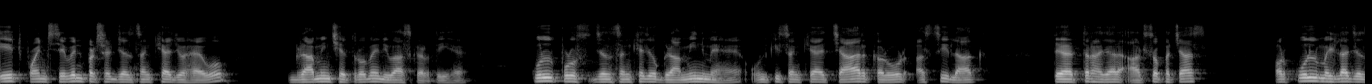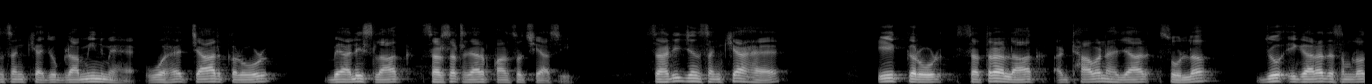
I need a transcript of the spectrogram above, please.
eight point seven percent जनसंख्या जो है, वो ग्रामीण क्षेत्रों में निवास करती है। कुल पुरुष जनसंख्या जो ग्रामीण में है, उनकी संख्या है चार करोड़ अस्सी लाख तिहत्तर हज़ार आठ सौ पचास और कुल महिला जनसंख्या जो ग्रामीण में है, वो है चार करोड़ बयालीस लाख सड़सठ हज़ार पाँच सौ छियासी। शहरी जनसंख्या है एक करोड़ सत्रह लाख अंठावन हज़ार सोलह, जो ग्यारह दशमलव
